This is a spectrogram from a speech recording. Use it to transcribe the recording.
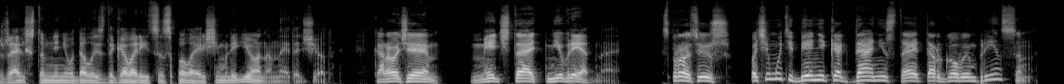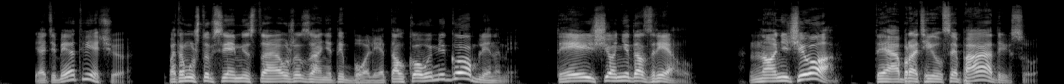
Жаль, что мне не удалось договориться с Пылающим Легионом на этот счет. Короче, мечтать не вредно. Спросишь, почему тебе никогда не стать торговым принцем? Я тебе отвечу. Потому что все места уже заняты более толковыми гоблинами. Ты еще не дозрел. Но ничего, ты обратился по адресу.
